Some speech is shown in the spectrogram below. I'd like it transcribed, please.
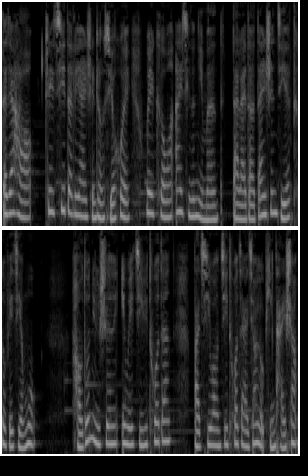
大家好，这期的恋爱成长学会为渴望爱情的你们带来的单身节特别节目。好多女生因为急于脱单，把期望寄托在交友平台上。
